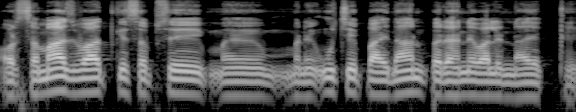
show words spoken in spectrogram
और समाजवाद के सबसे मैंने ऊँचे पायदान पर रहने वाले नायक थे।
